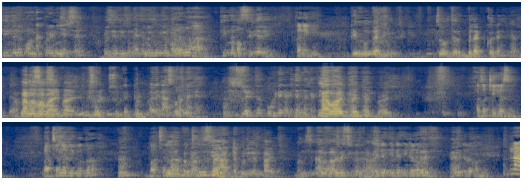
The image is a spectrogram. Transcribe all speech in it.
তিনজনে কন্টাক্ট করে নিয়ে আসছে ওই যে দুজন একজন একজন ভালো না হ্যাঁ। তিন নাম্বার সিরিয়ালে তাই নাকি? তিন বন্ধু একসঙ্গে চল তোর ব্লাড করে। না না ভাই ভাই। একটা কাজ করেন না হ্যাঁ? ব্লেড তোর পকেটে কাটি দেন না না ভাই ভাই ভাই ভাই। আচ্ছা ঠিক আছে। বাচ্চা না ঠিক মতো? হ্যাঁ বাচ্চা না, না ভাই হ্যাঁ? না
